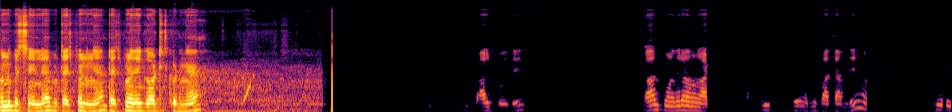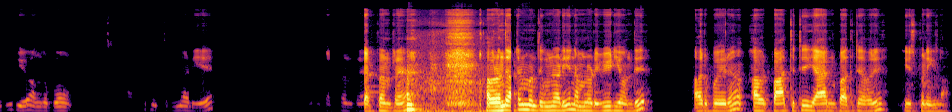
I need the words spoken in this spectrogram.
ஒன்றும் பிரச்சனை இல்லை. இப்போ டச் பண்ணுங்கள் டச் பண்ணதே காட்டிட்டு கொடுங்க கால் போகுது கால் போனதில் அவங்க வந்து பார்த்தா வந்து உங்களுடைய வீடியோ அங்கே போகும். முன்னாடியே கட் பண்ணுறேன் கட் பண்ணுறேன் அவர் வந்து அட்டன் பண்ணுறதுக்கு முன்னாடியே நம்மளோட வீடியோ வந்து அவர் போயிடும் அவர் பார்த்துட்டு யாருன்னு பார்த்துட்டு அவர் யூஸ் பண்ணிக்கலாம்.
